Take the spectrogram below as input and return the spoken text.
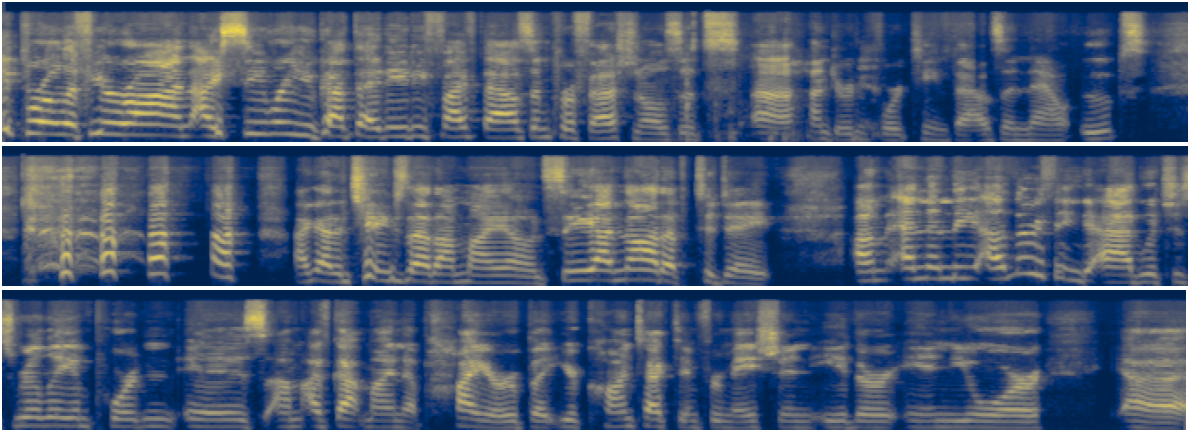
April, if you're on, I see where you got that 85,000 professionals. It's uh, 114,000 now. Oops. I got to change that on my own. See, I'm not up to date. Um, and then the other thing to add, which is really important, is um, I've got mine up higher, but your contact information either in your uh,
